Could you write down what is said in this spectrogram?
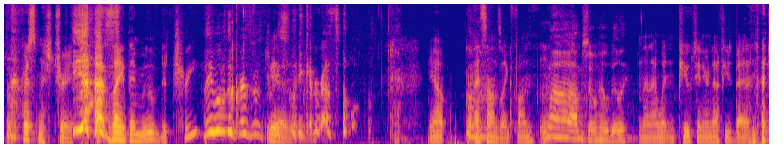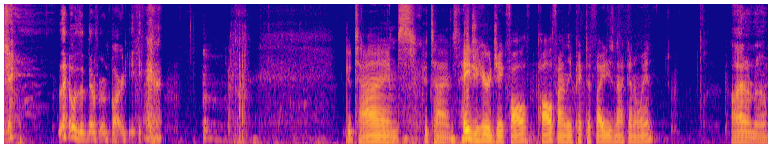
the Christmas tree. Yes, It's like they moved a tree. they moved the Christmas tree Yeah, so they could wrestle. Yep, that sounds like fun. Oh, I'm so hillbilly. And then I went and puked in your nephew's bed. That was a different party. Good times. Good times. Hey, did you hear Jake Paul? Paul finally picked a fight he's not going to win. I don't know.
